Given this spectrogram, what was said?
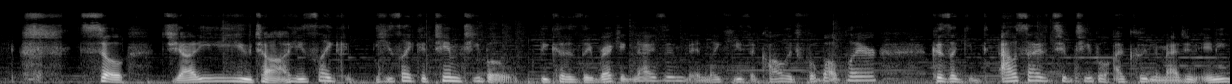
so Johnny Utah, he's like he's like a Tim Tebow because they recognize him and like he's a college football player. Because like outside of Tim Tebow, I couldn't imagine any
